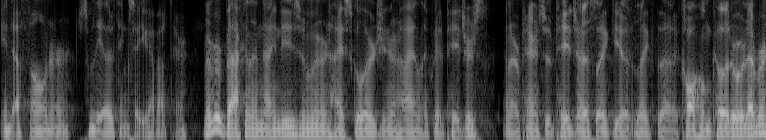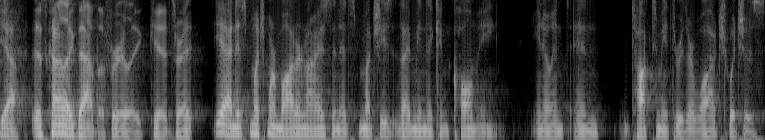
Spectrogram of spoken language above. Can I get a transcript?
in a phone or some of the other things that you have out there. Remember back in the '90s when we were in high school or junior high, and like we had pagers, and our parents would page us like you know, like the call home code or whatever. Yeah, it's kind of like that, but for like kids, right? Yeah, and it's much more modernized, and it's much easier. I mean, they can call me, you know, and and talk to me through their watch, which is,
